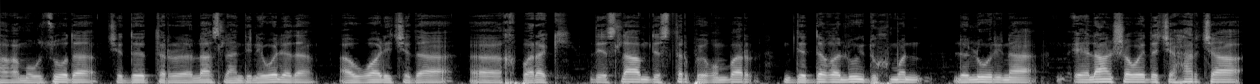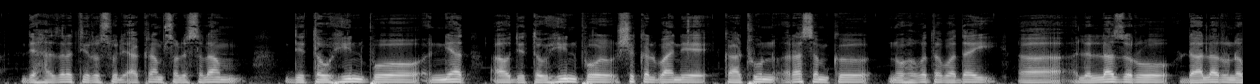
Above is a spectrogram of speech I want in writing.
هغه موضوع ده چې د تر لاس لاندې نیولې ده او غواړي چې دا خبره کړي د اسلام د ستر پیغمبر د دغه لوی دښمن له لوري نه اعلان شوی دی چې هر چا د حضرت رسول اکرم صلی الله علیه وسلم د توهین په نیت او د توهین په شکل باندې کارټون رسم ک نو هغه ته بدای لزرو ډالرو نه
